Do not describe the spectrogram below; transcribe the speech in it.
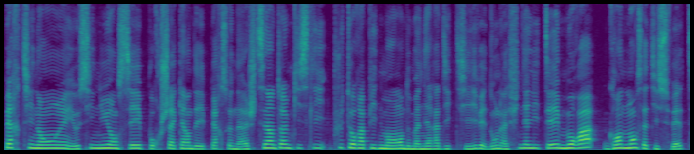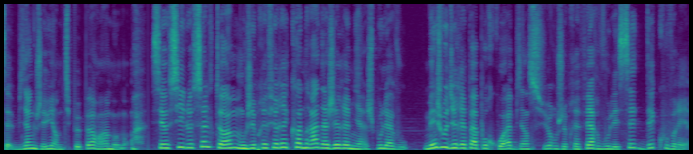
pertinent et aussi nuancé pour chacun des personnages. C'est un tome qui se lit plutôt rapidement, de manière addictive et dont la finalité m'aura grandement satisfaite, bien que j'ai eu un petit peu peur à un moment. C'est aussi le seul tome où j'ai préféré Conrad à Jérémia, je vous l'avoue. Mais je vous dirai pas pourquoi, bien sûr, je préfère vous laisser découvrir.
